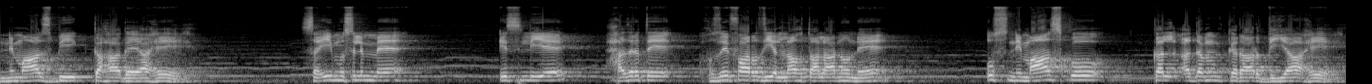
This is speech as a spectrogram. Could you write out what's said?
नमाज़ भी कहा गया है। सही मुस्लिम में इसलिए हज़रत हुज़ैफ़ा रज़ी अल्लाह तु ने उस नमाज़ को कल अदम करार दिया है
